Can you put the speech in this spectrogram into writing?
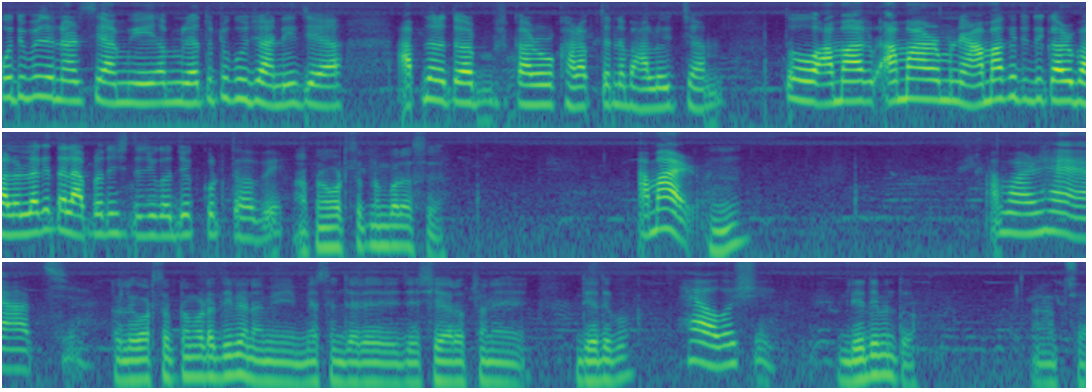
প্রতিবেদন আসছি আমি আমি এতটুকু জানি যে আপনারা তো আর কারোর খারাপ চান না ভালোই চান। তো আমার আমার মানে আমাকে যদি কারও ভালো লাগে তাহলে আপনাদের সাথে যোগাযোগ করতে হবে। আপনার হোয়াটসঅ্যাপ নাম্বার আছে? আমার? হুম। আমার হ্যাঁ আছে। তাহলে হোয়াটসঅ্যাপ নাম্বারটা দিবেন আমি মেসেঞ্জারে যে শেয়ার অপশনে দিয়ে দেবো। হ্যাঁ অবশ্যই। দিয়ে দেবেন তো? আচ্ছা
